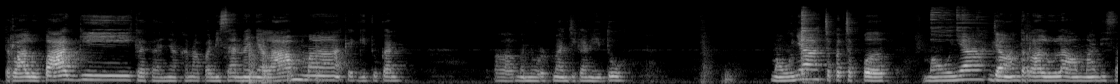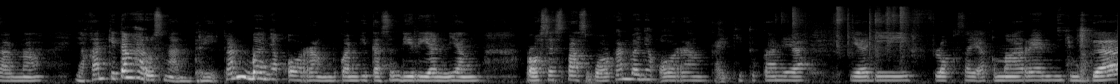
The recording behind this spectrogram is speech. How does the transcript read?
terlalu pagi? Katanya kenapa di sananya lama? Kayak gitu kan. E, menurut majikan itu maunya cepet-cepet maunya jangan terlalu lama di sana. Ya kan kita harus ngantri. Kan banyak orang bukan kita sendirian yang proses paspor. Kan banyak orang kayak gitu kan ya. Ya di vlog saya kemarin juga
